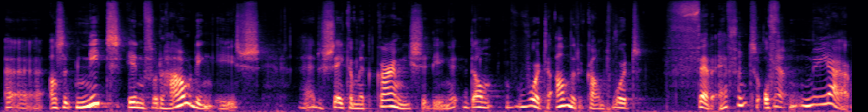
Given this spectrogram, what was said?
eh, als het niet in verhouding is, hè, dus zeker met karmische dingen, dan wordt de andere kant wordt vereffend. Of Ja. ja.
